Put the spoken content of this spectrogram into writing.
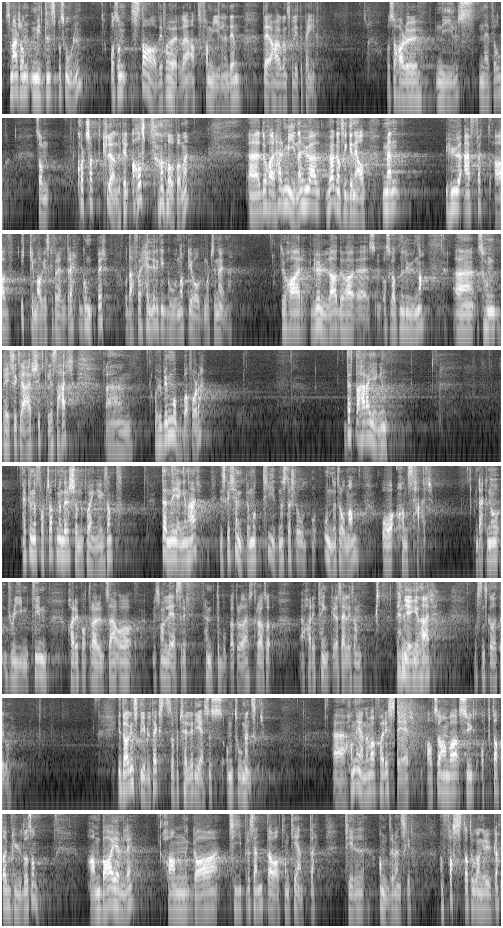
som er sånn middels på skolen, og som stadig får høre det at familien din dere har jo ganske lite penger. Og så har du Nilus, Neville, som kort sagt kløner til alt han holder på med. Eh, du har Hermine. Hun er, hun er ganske genial. Men hun er født av ikke-magiske foreldre, gomper, og derfor heller ikke god nok i Voldemort sine øyne. Du har Lulla, du har eh, også kalt Luna, eh, som basically er skikkelig sær. Uh, og hun blir mobba for det. Dette her er gjengen. Jeg kunne fortsatt, men dere skjønner poenget. ikke sant? Denne gjengen her, de skal kjempe mot tidenes største onde trollmann og hans hær. Det er ikke noe dream team Harry Potter har rundt seg. og Hvis man leser i femte boka, tror jeg, så tror jeg også Harry tenker det selv. liksom, Den gjengen her, åssen skal dette gå? I dagens bibeltekst så forteller Jesus om to mennesker. Eh, han ene var fariseer, altså han var sykt opptatt av Gud og sånn. Han ba jevnlig. Han ga 10% av alt han tjente, til andre mennesker. Han fasta to ganger i uka.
